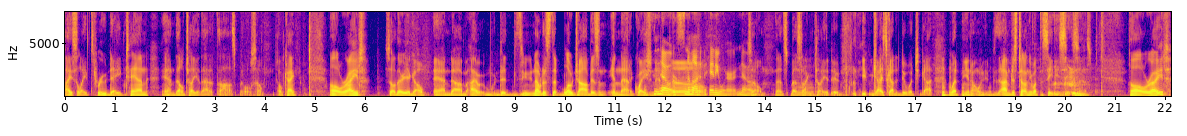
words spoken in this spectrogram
isolate through day 10, and they'll tell you that at the hospital. So, okay. All right. So there you go. And um, I did you notice that blowjob isn't in that equation. No, anymore? it's not anywhere. No. So that's best I can tell you, dude. you guys got to do what you got. What you know, I'm just telling you what the CDC says. All right.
